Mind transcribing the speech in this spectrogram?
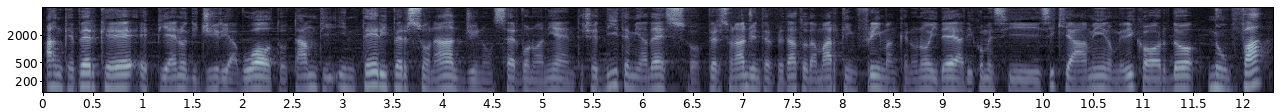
Anche perché è pieno di giri a vuoto, tanti interi personaggi non servono a niente. Cioè ditemi adesso, personaggio interpretato da Martin Freeman, che non ho idea di come si, si chiami, non mi ricordo, non fa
